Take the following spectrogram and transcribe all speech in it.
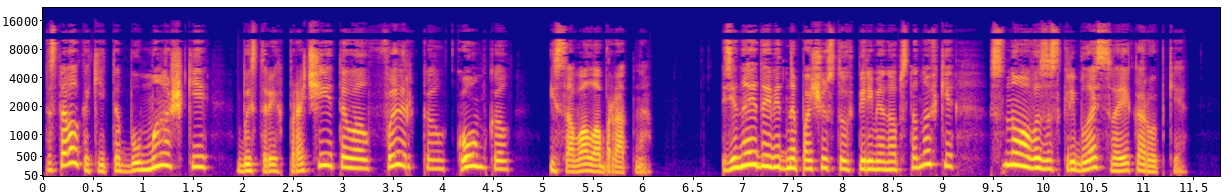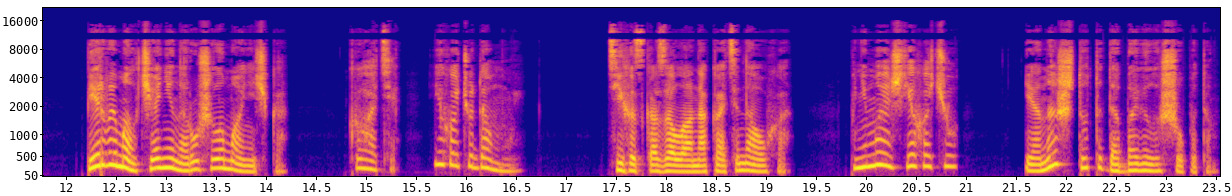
доставал какие-то бумажки, быстро их прочитывал, фыркал, комкал и совал обратно. Зинаида, видно, почувствовав перемену обстановки, снова заскреблась в своей коробке. Первое молчание нарушила Манечка. «Катя, я хочу домой», — тихо сказала она Кате на ухо. «Понимаешь, я хочу...» И она что-то добавила шепотом.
